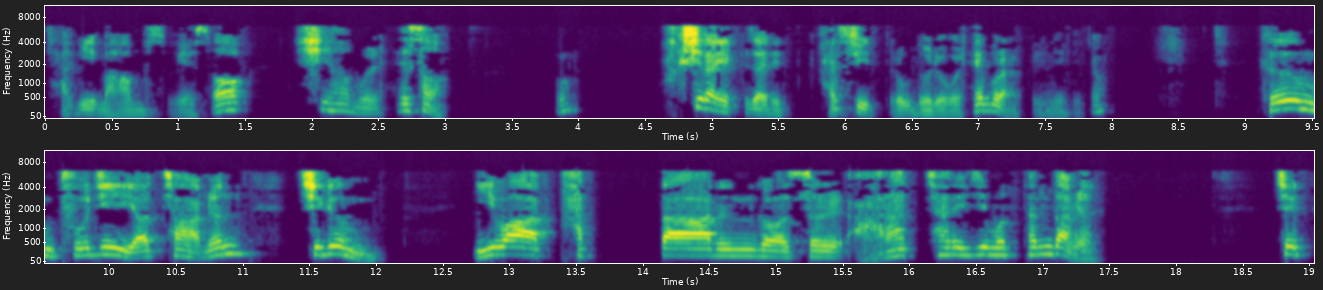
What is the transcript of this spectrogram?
자기 마음속에서 시험을 해서 어? 확실하게 그 자리 갈 수 있도록 노력을 해보라 그런 얘기죠. 금, 부지, 여차하면 지금 이와 같다는 것을 알아차리지 못한다면 즉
